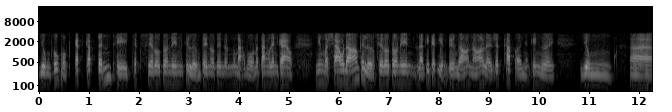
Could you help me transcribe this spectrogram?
dùng thuốc một cách cấp tính thì chất serotonin cái lượng serotonin trong não bộ nó tăng lên cao nhưng mà sau đó cái lượng serotonin là cái chất dẫn truyền đó nó lại rất thấp ở những cái người dùng À,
